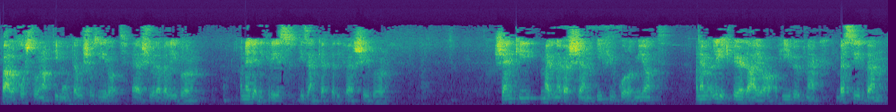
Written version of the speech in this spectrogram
Pál Apostolnak Timóteushoz írott első leveléből, a negyedik rész 12. verséből. Senki megnevessen ifjú korod miatt, hanem légy példája a hívőknek beszédben,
